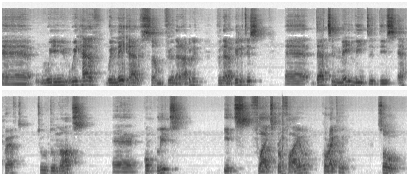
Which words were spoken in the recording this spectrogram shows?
uh, we we have we may have some vulnerability vulnerabilities uh, that may lead this aircraft to do not complete its flight profile correctly. So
